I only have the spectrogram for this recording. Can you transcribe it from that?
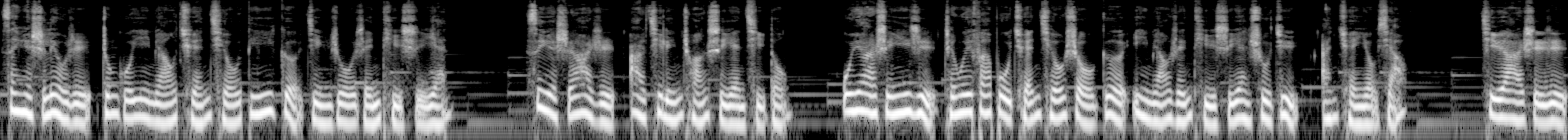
三月十六日，中国疫苗全球第一个进入人体实验。四月十二日，二期临床实验启动。五月二十一日，陈薇发布全球首个疫苗人体实验数据，安全有效。七月二十日，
